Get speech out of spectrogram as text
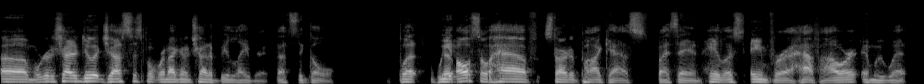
Um, we're gonna try to do it justice, but we're not gonna try to belabor it. That's the goal. But we Yep. also have started podcasts by saying, "Hey, let's aim for a half hour," and we went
